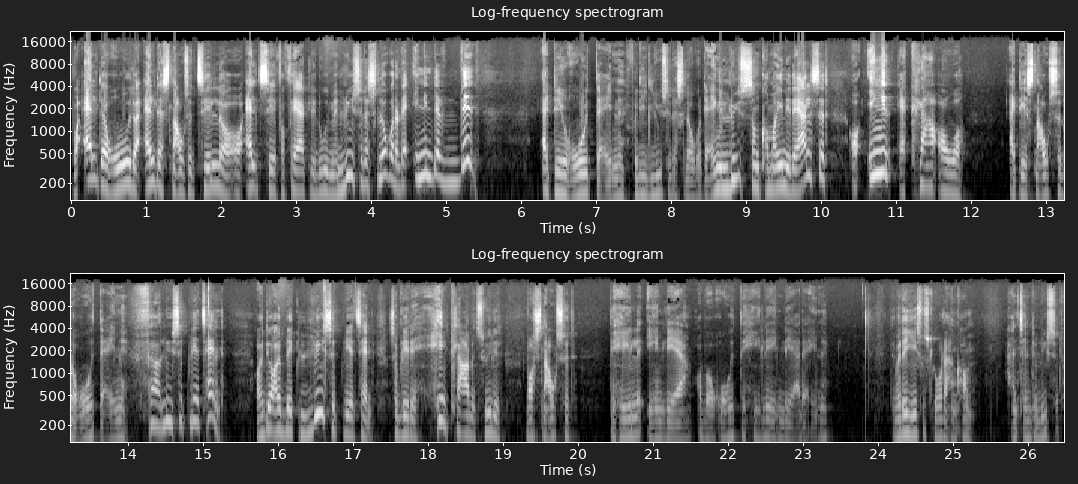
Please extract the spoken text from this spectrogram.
hvor alt er rodet og alt er snavset til, og, og alt ser forfærdeligt ud. Men lyset, der slukker, der, der er ingen, der ved, at det er rodet derinde, fordi lyset, der slukker. Der er ingen lys, som kommer ind i værelset, og ingen er klar over, at det er snavset og rodet derinde, før lyset bliver tændt. Og i det øjeblik, lyset bliver tændt, så bliver det helt klart og tydeligt, hvor snavset det hele egentlig er, og hvor rodet det hele egentlig er derinde. Det var det, Jesus gjorde, da han kom. Han tændte lyset.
